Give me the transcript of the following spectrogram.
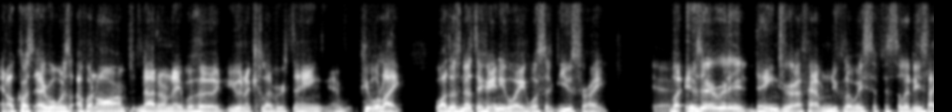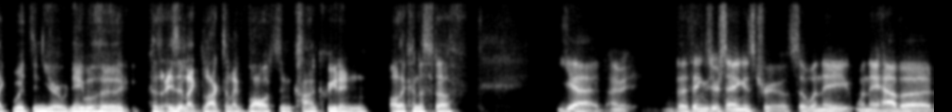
and of course everyone was up in arms, not in a neighborhood, you in a clever thing, and people were like, well, there's nothing here anyway. What's the use, right? Yeah. But is there really a danger of having nuclear waste facilities like within your neighborhood? Because is it like locked in like vaults and concrete and all that kind of stuff? Yeah, I mean, the things you're saying is true. So when they when they have a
